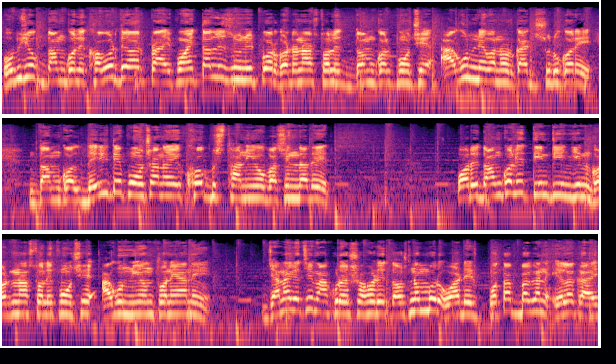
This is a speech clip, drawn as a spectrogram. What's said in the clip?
অভিযোগ, দমকলে খবর দেওয়ার প্রায় পঁয়তাল্লিশ মিনিট পর ঘটনাস্থলে দমকল পৌঁছে আগুন নেভানোর কাজ শুরু করে। দমকল দেরিতে পৌঁছানোয় ক্ষোভ স্থানীয় বাসিন্দাদের। পরে দমকলের তিনটি ইঞ্জিন ঘটনাস্থলে পৌঁছে আগুন নিয়ন্ত্রণে আনে। জানা গেছে বাঁকুড়া শহরের দশ নম্বর ওয়ার্ডের প্রতাপবাগান এলাকায়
